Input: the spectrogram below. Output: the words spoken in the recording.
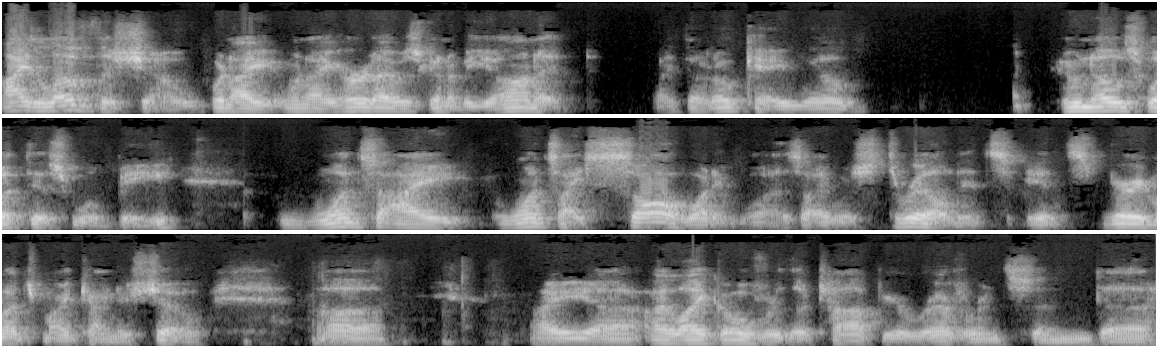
I love the show. When I when I heard I was going to be on it, I thought, okay, well, who knows what this will be. Once i once i saw what it was i was thrilled. It's it's very much my kind of show. Uh, i uh, i like over the top irreverence and uh,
